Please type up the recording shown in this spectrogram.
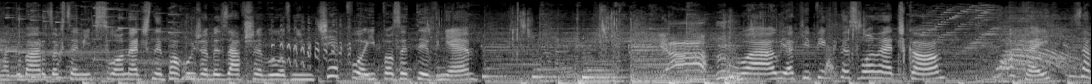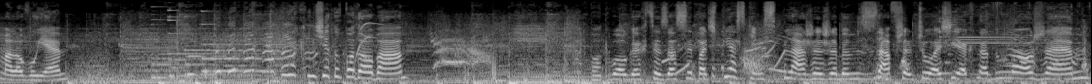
Tak bardzo chcę mieć słoneczny pokój, żeby zawsze było w nim ciepło i pozytywnie. Wow, jakie piękne słoneczko. Okej, zamalowuję. Jak mi się tu podoba. Podłogę chcę zasypać piaskiem z plaży, żebym zawsze czuła się jak nad morzem.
